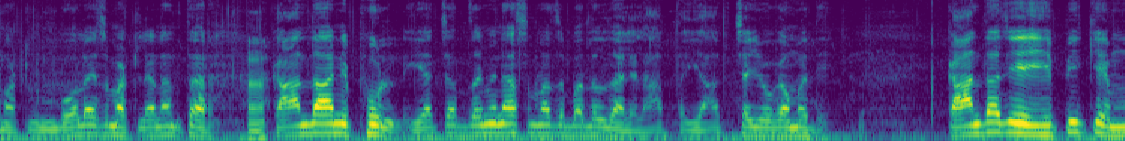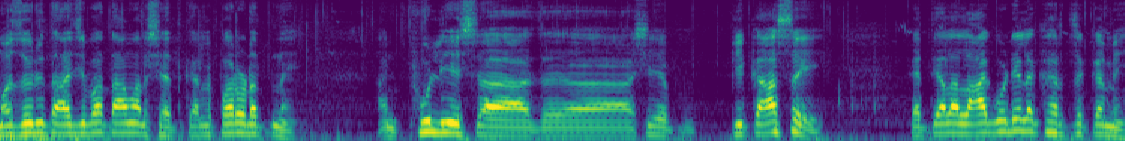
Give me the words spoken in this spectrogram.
म्हटलं बोलायचं म्हटल्यानंतर हां. कांदा आणि फुल याच्यात जमीन आसमानाचा बदल झालेला. आता या आजच्या युगामध्ये कांदा जे हे पीक आहे मजुरी तर अजिबात आम्हाला शेतकऱ्याला परवडत नाही. आणि फुल हे श- असे पीक असं आहे का त्याला लागवडीला खर्च कमी.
